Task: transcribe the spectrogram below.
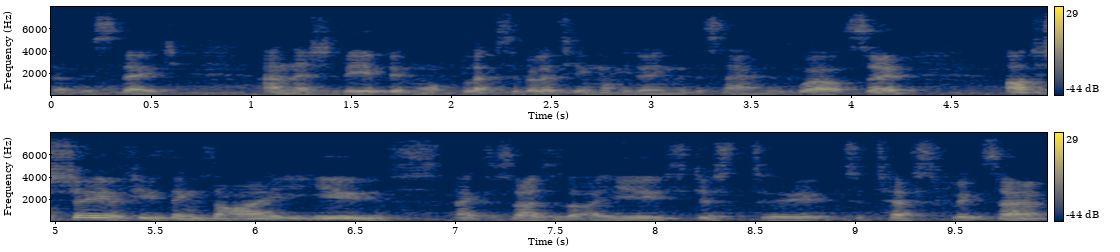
at this stage, and there should be a bit more flexibility in what you're doing with the sound as well. So, I'll just show you a few things that I use, exercises that I use just to, to test flute sound.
